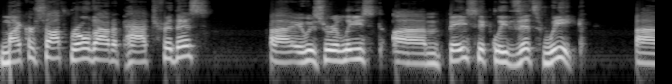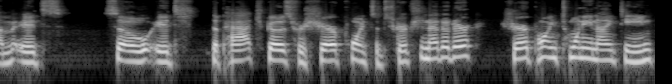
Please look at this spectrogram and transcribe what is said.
Microsoft rolled out a patch for this. Uh, it was released um, basically this week. Um, it's so it's the patch goes for SharePoint Subscription Edition, SharePoint 2019,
